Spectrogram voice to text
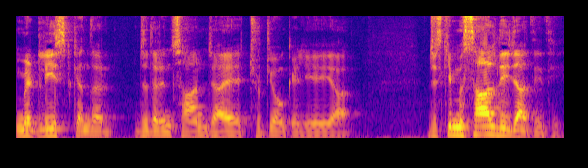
मिडल ईस्ट के अंदर जिधर इंसान जाए छुट्टियों के लिए या जिसकी मिसाल दी जाती थी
